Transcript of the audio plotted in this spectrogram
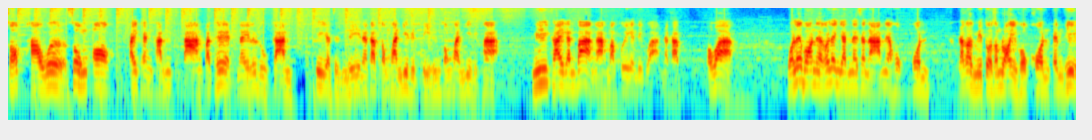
ซอฟต์พาวเวอร์ส่งออก ไปแข่งขันต่างประเทศในฤดูกาลที่จะถึงนี้นะครับ 2024 ถึง 2025 มีใครกันบ้างอะมาคุยกันดีกว่านะครับ เพราะว่าวอลเลย์บอลเนี่ยเขาเล่นกันในสนามเนี่ย6คน แล้วก็มีตัวสำรองอีก 6 คน เต็มที่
